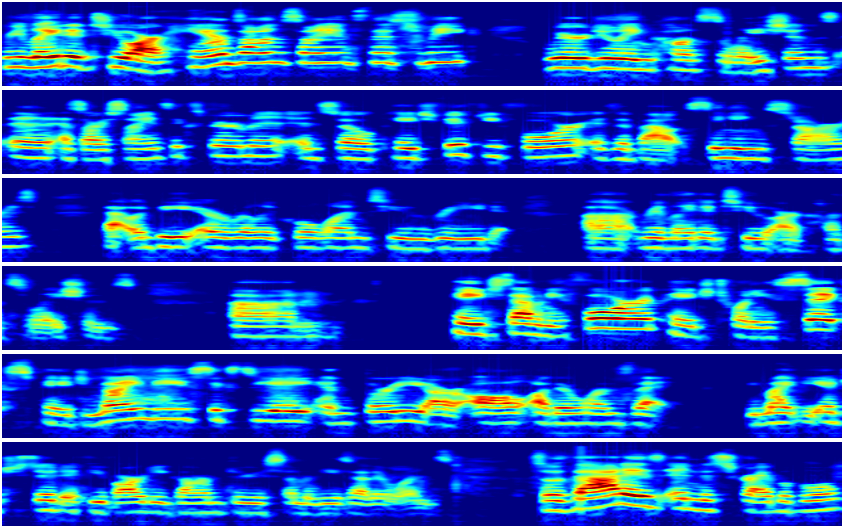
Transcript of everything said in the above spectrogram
related to our hands on science this week, we're doing constellations as our science experiment. And so page 54 is about singing stars. That would be a really cool one to read uh, related to our constellations. Um, page 74, page 26, page 90, 68, and 30 are all other ones that you might be interested if you've already gone through some of these other ones. So that is indescribable.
